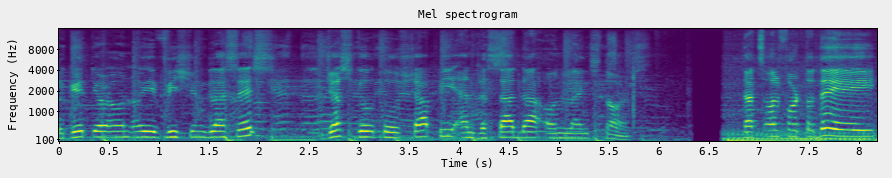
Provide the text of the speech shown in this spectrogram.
To get your own OE Vision glasses, just go to Shopee and Lazada online stores. That's all for today.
